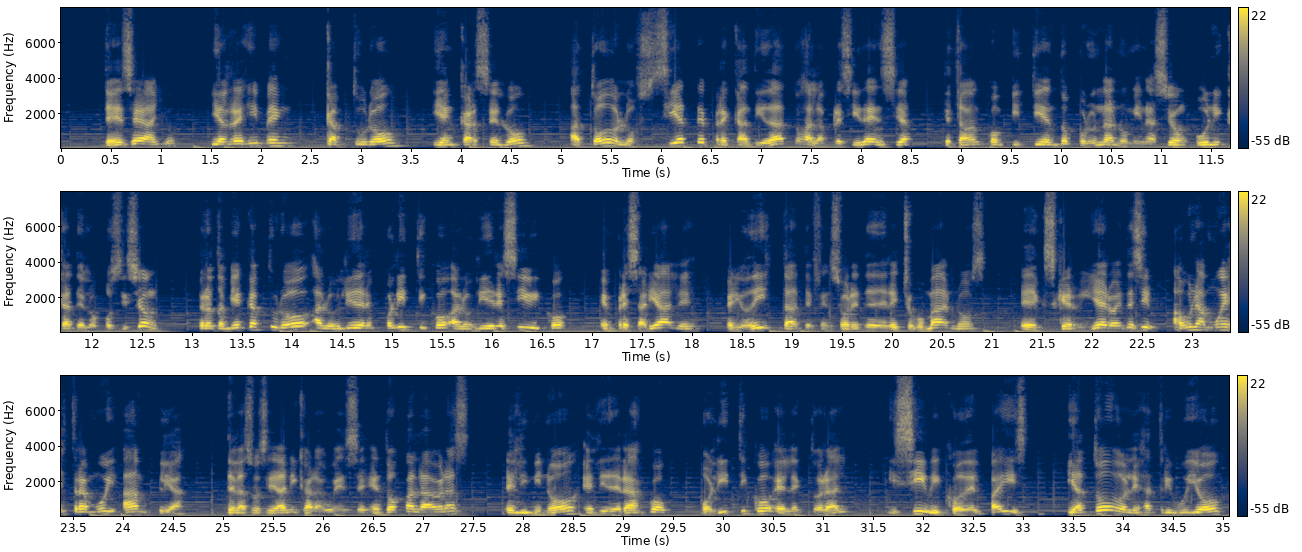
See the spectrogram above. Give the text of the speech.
de ese año y el régimen capturó y encarceló a todos los siete precandidatos a la presidencia que estaban compitiendo por una nominación única de la oposición, pero también capturó a los líderes políticos, a los líderes cívicos, empresariales, periodistas, defensores de derechos humanos, exguerrilleros, es decir, a una muestra muy amplia de la sociedad nicaragüense. En dos palabras, eliminó el liderazgo político, electoral y cívico del país y a todos les atribuyó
